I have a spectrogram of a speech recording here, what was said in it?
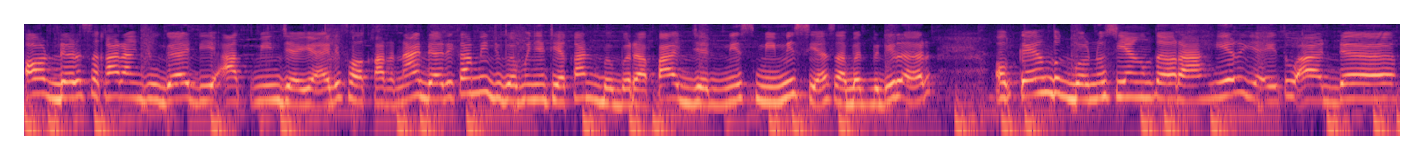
order sekarang juga di admin Jaya Edival. Karena dari kami juga menyediakan beberapa jenis mimis ya sahabat bediler oke untuk bonus yang terakhir yaitu ada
